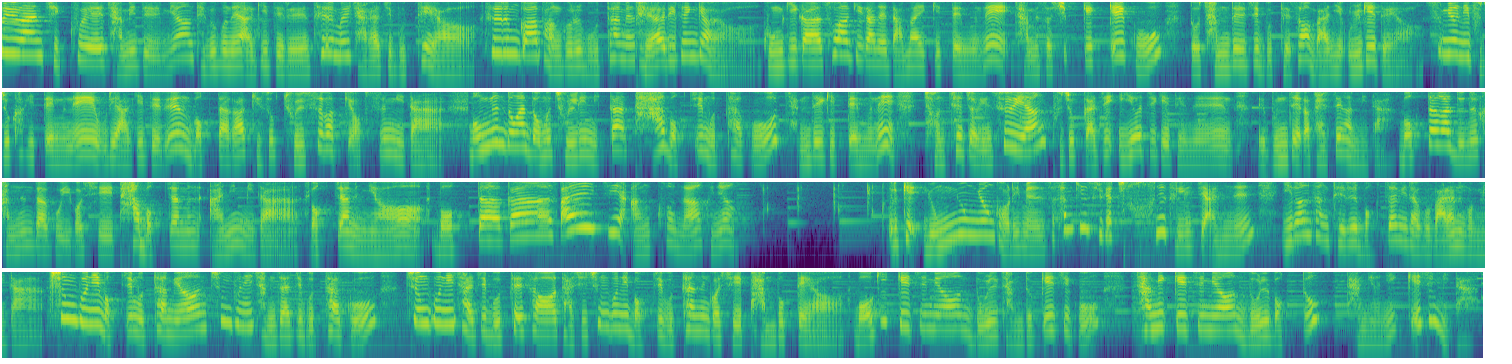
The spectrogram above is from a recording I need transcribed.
수유한 직후에 잠이 들면 대부분의 아기들은 트름을 잘하지 못해요. 트름과 방구를 못하면 배알이 생겨요. 공기가 소화기관에 남아있기 때문에 잠에서 쉽게 깨고 또 잠들지 못해서 많이 울게 돼요. 수면이 부족하기 때문에 우리 아기들은 먹다가 계속 졸 수밖에 없습니다. 먹는 동안 너무 졸리니까 다 먹지 못하고 잠들기 때문에 전체적인 수유양 부족까지 이어지게 되는 네, 문제가 발생합니다. 먹다가 눈을 감는다고 이것이 다 먹잠은 아닙니다. 먹잠은요, 먹다가 빨지 않거나 그냥 이렇게 용용용 거리면서 삼킨 소리가 전혀 들리지 않는 이런 상태를 먹잠이라고 말하는 겁니다. 충분히 먹지 못하면 충분히 잠자지 못하고 충분히 자지 못해서 다시 충분히 먹지 못하는 것이 반복돼요. 먹이 깨지면 놀 잠도 깨지고 잠이 깨지면 놀 먹도 당연히 깨집니다.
